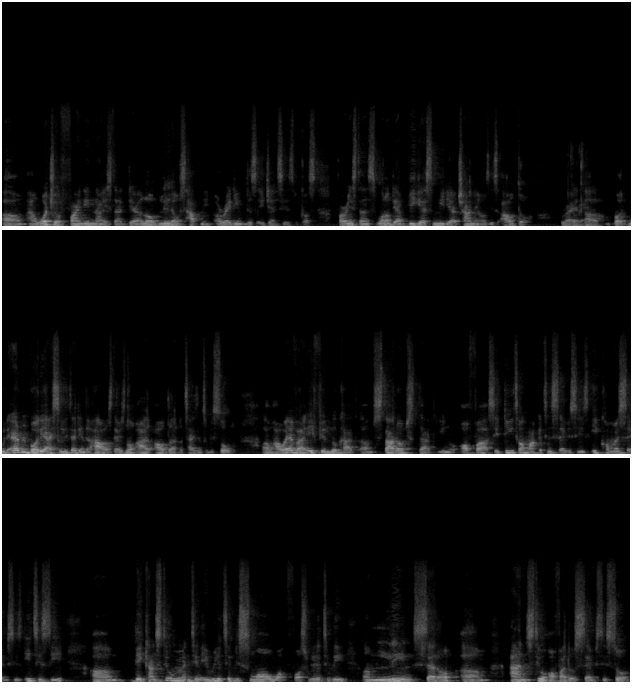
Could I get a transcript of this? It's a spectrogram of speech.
Um, and what you're finding now is that there are a lot of layoffs happening already in these agencies because, for instance, one of their biggest media channels is outdoor, right? Okay. Uh, but with everybody isolated in the house, there's no outdoor advertising to be sold. Um, however, if you look at um, startups that you know offer, say, digital marketing services, e-commerce services, etc., um, they can still maintain a relatively small workforce, relatively um, lean setup, um, and still offer those services. So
